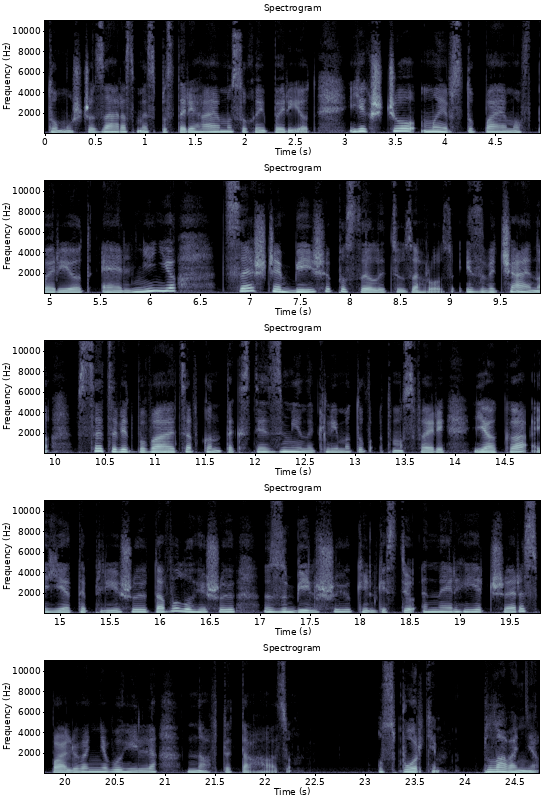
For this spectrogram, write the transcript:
тому що зараз ми спостерігаємо сухий період. Якщо ми вступаємо в період Ель-Ніньо, це ще більше посилить цю загрозу. І, звичайно, все це відбувається в контексті зміни клімату в атмосфері, яка є теплішою та вологішою з більшою кількістю енергії через спалювання вугілля, нафти та газу. У спорті плавання.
